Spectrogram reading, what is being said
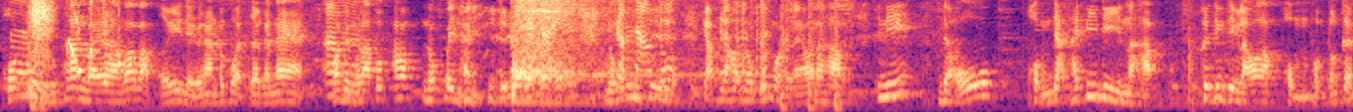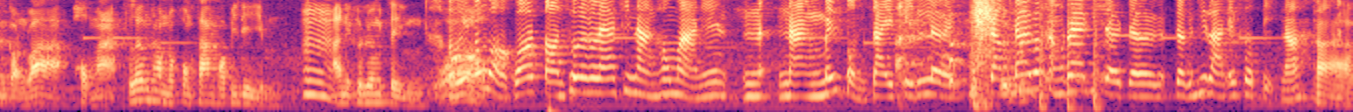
โพสต์ขู่ทุกท่านไว้นะว่าแบบเอ้ยเดี๋ยวงานประกวดเจอกันแน่พอถึงเวลาปุ๊บเอ้านกไปไหนนกไปไหนนกกับไม่ดาวนมีกกับดาวนกไปหมดแล้วนะครับ ทีนี้เดี๋ยว ผมอยากให้พี่ดีมนะครับ คือจริง ๆ แล้วอะครับผมผมต้องเกรินก่อนว่า ผมอะเริ่มทำนกโครงสร้างเพราะพี่ดีม อืมอันนี้คือเรื่องจริง เอ้ยต้องบอกว่าตอนช่วงแรกๆที่นางเข้ามานี่นนางไม่สนใจฟินเลย จำได้ว่าครั้งแรกที่เจอเจอเจอกันที่ร้านเอ็กโซติกนะ ครับ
